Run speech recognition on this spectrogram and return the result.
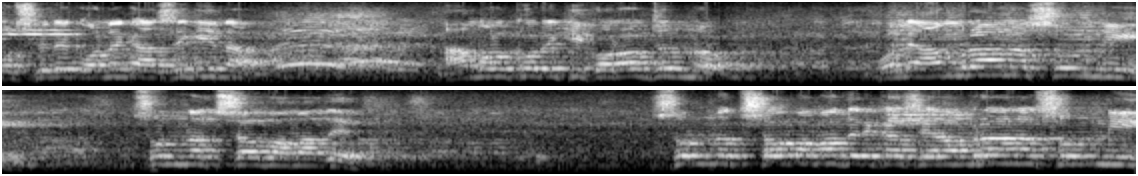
মুশরিক অনেক আছে কি না? আমল করে কি করার জন্য? বলে আমরা না শুননি সুন্নত সব আমাদের। সুন্নত সব আমাদের কাছে, আমরা না শুননি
